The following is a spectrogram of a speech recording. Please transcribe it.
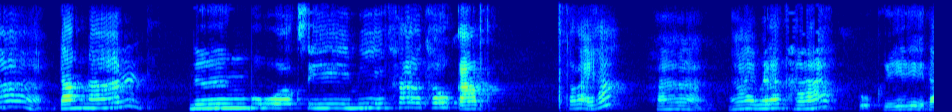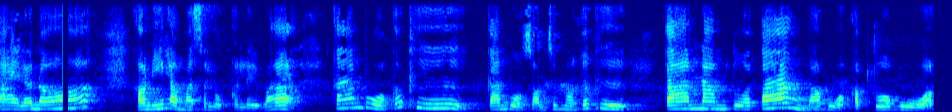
5ดังนั้น 1บวก4มีค่าเท่ากับ เท่าไหร่คะ5ง่ายไหมล่ะคะ โอเค ได้แล้วเนาะ คราวนี้เรามาสรุปกันเลยว่า การบวกก็คือ การบวกสองจำนวนก็คือ การนำตัวตั้งมาบวกกับตัวบวก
